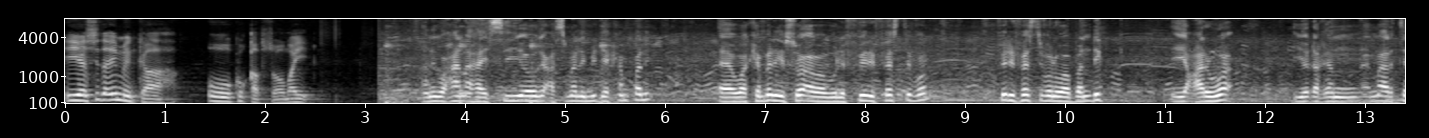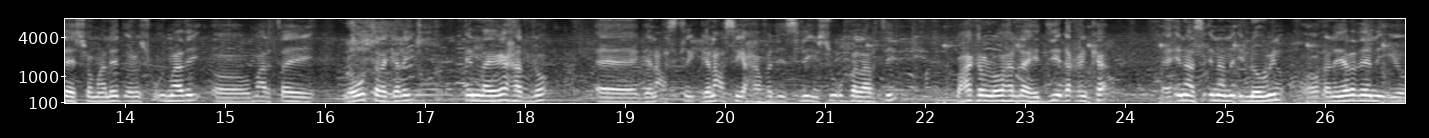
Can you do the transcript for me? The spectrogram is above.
iyo sida iminka ah uu ku qabsoomay. Anigu waxaan ahay c e o-ga casmali media company waa kambaniga soo abaabulay firi festival. Firi festival waa bandhig iyo carwa iyo dhaqan maaragtay soomaaliyeed oo isku imaaday oo maaragtay loogu talagalay in lagaga hadlo ganacsiga xaafadda isligiisu u ballaartay. Waxaa kaloo looga hadlaya hidiya dhaqanka inaas inaan iloowin oo dhallinyaradeenna iyo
